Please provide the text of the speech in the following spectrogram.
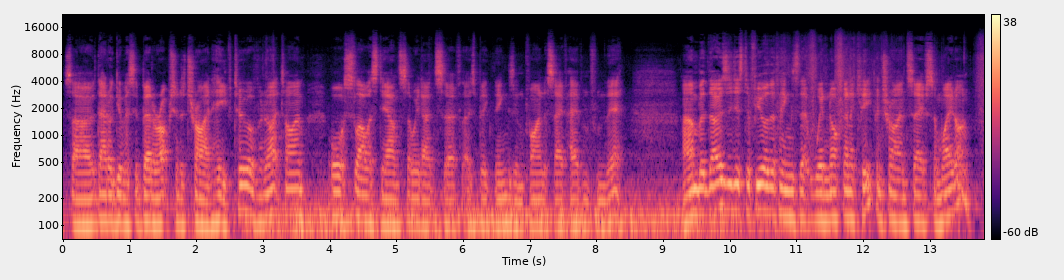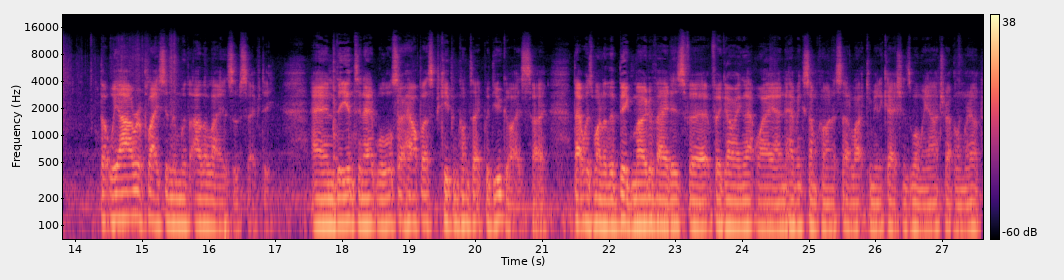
So that'll give us a better option to try and heave to overnight time or slow us down so we don't surf those big things and find a safe haven from there. Um, but those are just a few of the things that we're not going to keep and try and save some weight on. But we are replacing them with other layers of safety. And the internet will also help us keep in contact with you guys. So that was one of the big motivators for, for going that way and having some kind of satellite communications when we are traveling around.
